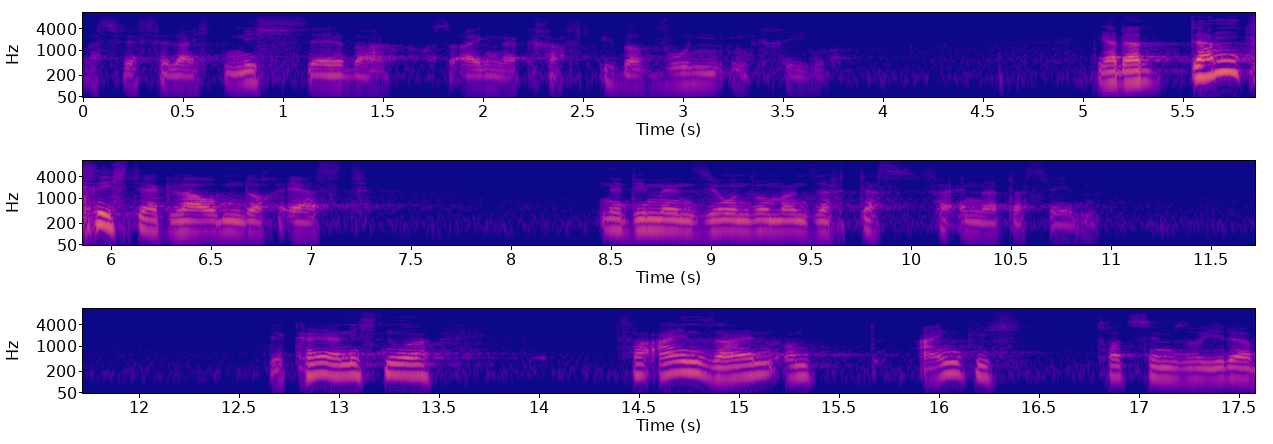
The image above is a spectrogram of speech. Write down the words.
was wir vielleicht nicht selber aus eigener Kraft überwunden kriegen ja, dann, dann kriegt der Glauben doch erst eine Dimension, wo man sagt, das verändert das Leben. Wir können ja nicht nur Verein sein und eigentlich trotzdem so, jeder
